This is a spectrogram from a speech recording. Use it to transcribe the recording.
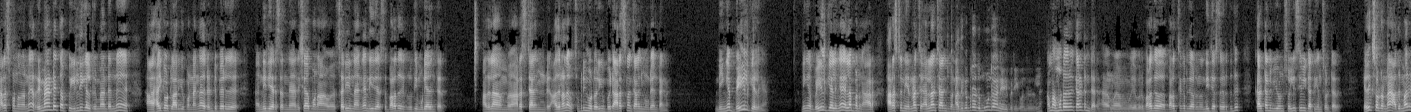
அரெஸ்ட் பண்ணதுன்னு ரிமாண்டே தப்பு இல்லீகல் ரிமாண்டுன்னு ஹைகோர்ட்ல ஆர்கியூ பண்ணாங்க. அது ரெண்டு பேர் நீதியரசர் நிஷா போனா சரின்னாங்க. நீதியரசர் பரத சக்கரவர்த்தி முடியாதுன்ட்டாரு. அதெல்லாம் அரசு சேலஞ்ச் பண்ண முடியாது. அதனால சுப்ரீம் கோர்ட் வரைக்கும் போயிட்டு அரசுலாம் சேலஞ்ச் பண்ண முடியாதுன்ட்டாங்க. நீங்க பெயில் கேளுங்க. நீங்க பெயில் கேளுங்க எல்லாம் பண்ணுங்க. அரஸ்ட் என்ன எல்லாம் சேலஞ்ச் பண்ணுங்க. அதுக்கப்புறம் அது மூன்றாம் நீதிபதிக்கு வந்தது இல்ல? ஆமா மூன்றாவது கரெக்டாரு இவர் பரத பரத் சக்கரவர்த்தி அவர் நீதியரசர் எடுத்தது கரெக்டான வியூன்னு சொல்லி சிவி கார்த்திகன் சொல்லிட்டாரு. எதுக்கு சொல்றேன்னா அது மாதிரி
